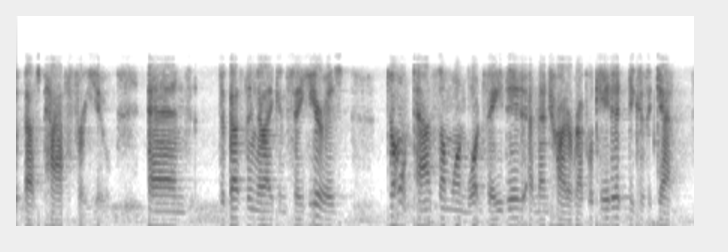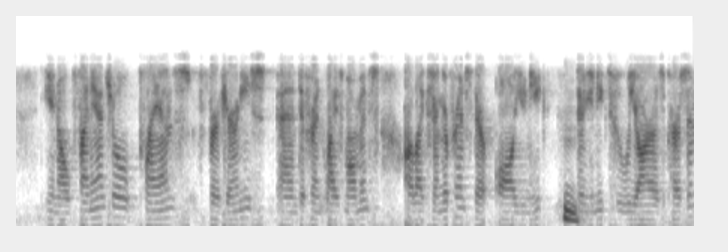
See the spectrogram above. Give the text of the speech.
the best path for you. And the best thing that I can say here is don't ask someone what they did and then try to replicate it because again, you know, financial plans for journeys and different life moments are like fingerprints. They're all unique. Hmm. They're unique to who we are as a person,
